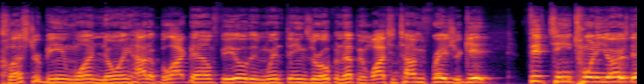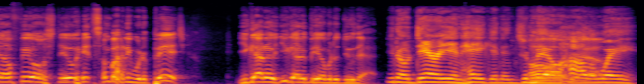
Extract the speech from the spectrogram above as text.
cluster being one knowing how to block downfield and when things are open up and watching Tommie Frazier get 15 20 yards downfield and still hit somebody with a pitch you gotta you gotta be able to do that you know Darian Hagan and Jamelle oh, Holieway yeah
